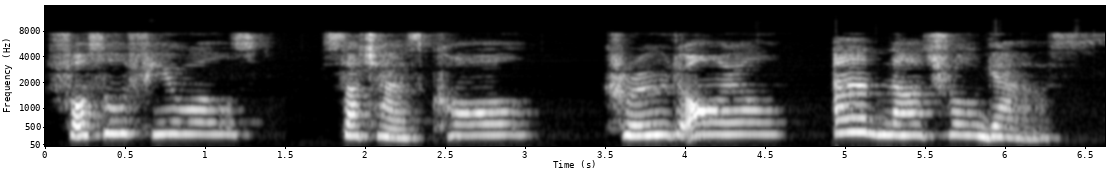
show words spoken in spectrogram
fossil fuels such as coal, crude oil, and natural gas.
